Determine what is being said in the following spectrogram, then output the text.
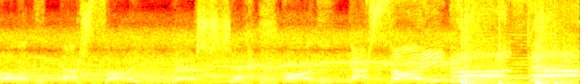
Oddasz swoim jeszcze, oddasz swoim mocno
